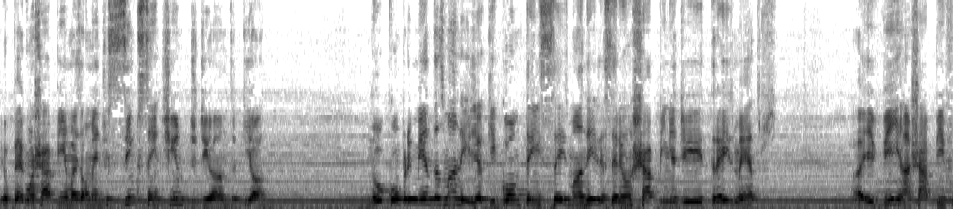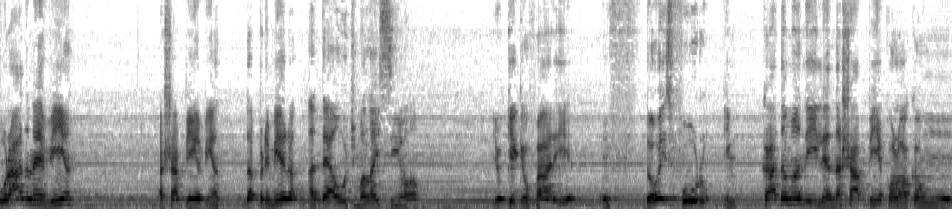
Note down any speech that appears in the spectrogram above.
Eu pego uma chapinha mais ou menos de 5 centímetros de diâmetro aqui, ó no comprimento das manilhas. Aqui como tem seis manilhas, seria uma chapinha de 3 metros. Aí vinha a chapinha furada, né? Vinha. A chapinha vinha da primeira até a última lá em cima, ó. E o que que eu faria? Um, dois furos em cada manilha na chapinha coloca um,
